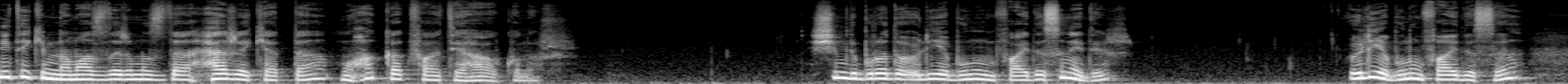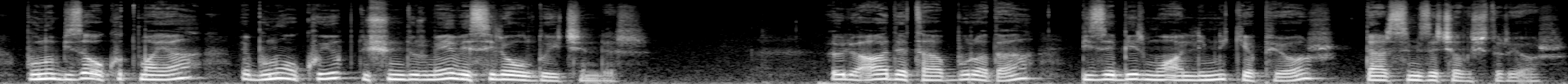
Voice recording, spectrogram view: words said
Nitekim namazlarımızda her rekatta muhakkak Fatiha okunur. Şimdi burada ölüye bunun faydası nedir? Ölüye bunun faydası bunu bize okutmaya ve bunu okuyup düşündürmeye vesile olduğu içindir. Ölü adeta burada bize bir muallimlik yapıyor, dersimize çalıştırıyor.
